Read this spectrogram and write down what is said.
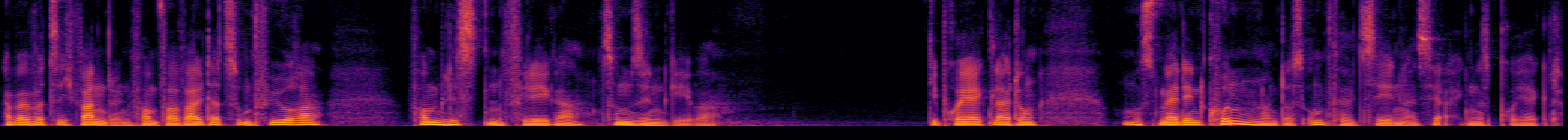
aber er wird sich wandeln vom Verwalter zum Führer, vom Listenpfleger zum Sinngeber. Die Projektleitung muss mehr den Kunden und das Umfeld sehen als ihr eigenes Projekt.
